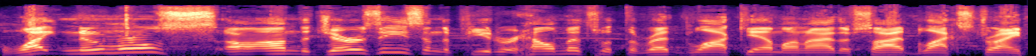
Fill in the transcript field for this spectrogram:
white numerals on the jerseys, and the pewter helmets with the red block M on either side, black stripe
